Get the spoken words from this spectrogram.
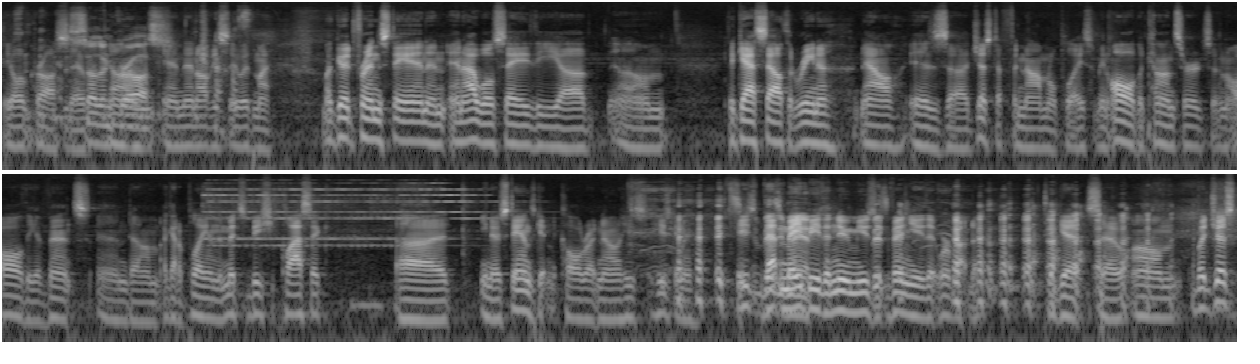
the old cross. The so, Southern um, Cross. And then obviously with my, my good friend Stan, and, and I will say the. Uh, um, the Gas South Arena now is uh, just a phenomenal place. I mean, all the concerts and all the events, and um, I got to play in the Mitsubishi Classic. Uh, you know, Stan's getting a call right now. He's he's gonna. He's he's, that may man. be the new music Busy- venue that we're about to to get. So, um, but just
